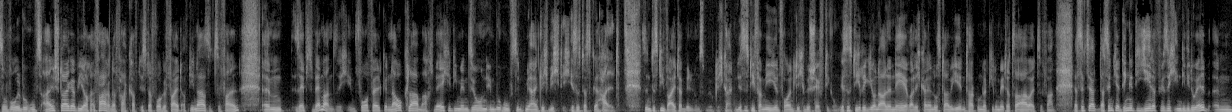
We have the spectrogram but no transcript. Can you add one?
sowohl Berufseinsteiger wie auch erfahrene Fachkraft ist davor gefeit, auf die Nase zu fallen. Ähm, selbst wenn man sich im Vorfeld genau klar macht, welche Dimensionen im Beruf sind mir eigentlich wichtig, ist es das Gehalt. Sind es die Weiterbildungsmöglichkeiten? Ist es die familienfreundliche Beschäftigung? Ist es die regionale Nähe, weil ich keine Lust habe, jeden Tag 100 Kilometer zur Arbeit zu fahren? Das sind ja, das sind ja Dinge, die jeder für sich individuell ähm,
